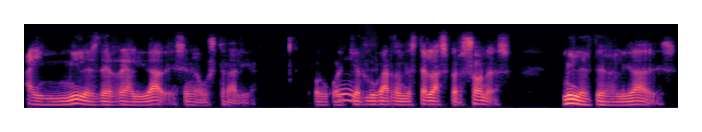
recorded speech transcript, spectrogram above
hay miles de realidades en Australia, o en cualquier Uf, lugar donde estén las personas, miles de realidades.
